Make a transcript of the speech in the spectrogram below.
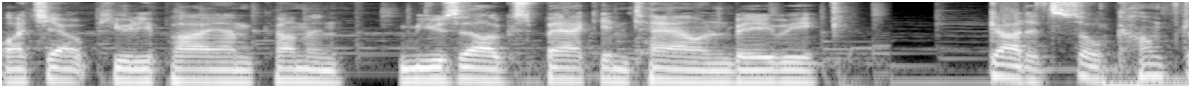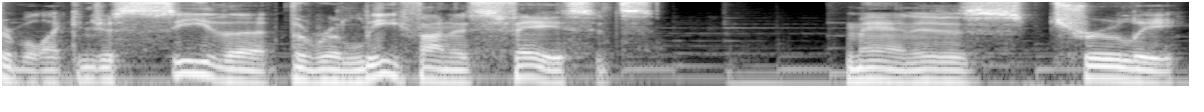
Watch out, PewDiePie, I'm coming. Muselk's back in town, baby. God, it's so comfortable. I can just see the, the relief on his face. It's... Man, it is truly...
